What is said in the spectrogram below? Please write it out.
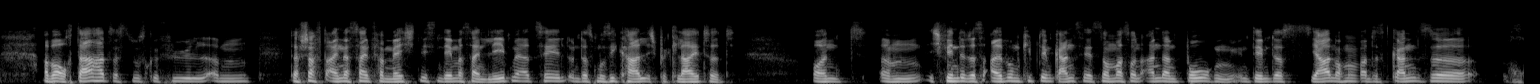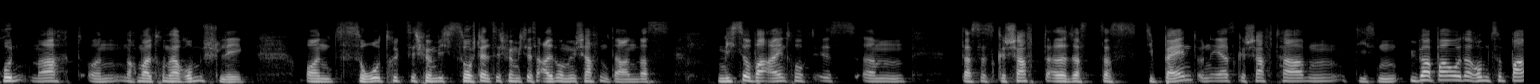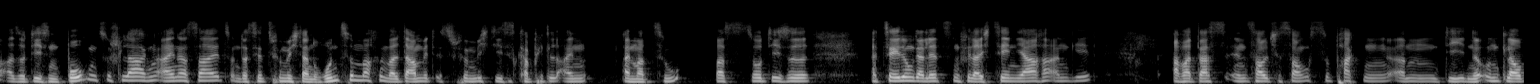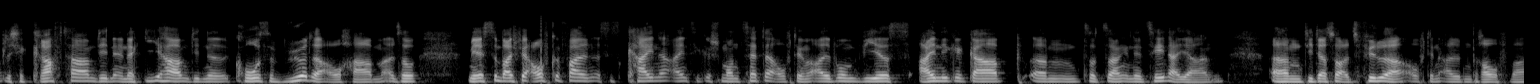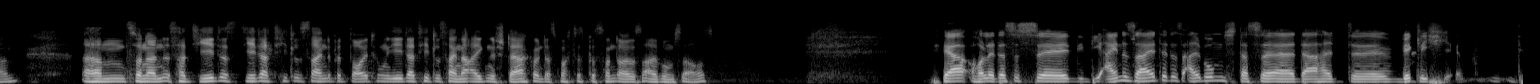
Aber auch da hattest du das Gefühl, ähm, da schafft einer sein Vermächtnis, indem er sein Leben erzählt und das musikalisch begleitet. Und ähm, ich finde, das Album gibt dem Ganzen jetzt nochmal so einen anderen Bogen, indem das ja nochmal das Ganze rund macht und nochmal drumherum schlägt. Und so drückt sich für mich, so stellt sich für mich das Album im Schaffen dar. Und was mich so beeindruckt ist, ähm, dass es geschafft, also dass, dass die Band und er es geschafft haben, diesen Überbau darum zu bauen, also diesen Bogen zu schlagen einerseits und das jetzt für mich dann rund zu machen, weil damit ist für mich dieses Kapitel ein, einmal zu, was so diese Erzählung der letzten vielleicht zehn Jahre angeht. Aber das in solche Songs zu packen, ähm, die eine unglaubliche Kraft haben, die eine Energie haben, die eine große Würde auch haben. Also mir ist zum Beispiel aufgefallen, es ist keine einzige Schmonzette auf dem Album, wie es einige gab, ähm, sozusagen in den Zehnerjahren, ähm, die da so als Filler auf den Alben drauf waren. Ähm, sondern es hat jedes, jeder Titel seine Bedeutung, jeder Titel seine eigene Stärke und das macht das Besondere des Albums aus. Ja, Holle, das ist äh, die, die, eine Seite des Albums, dass er äh, da halt äh, wirklich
